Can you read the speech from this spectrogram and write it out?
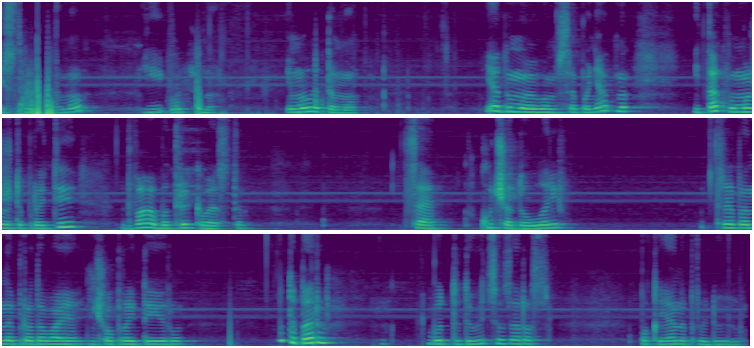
і стріляємо її от сюди. І ми летимо. Я думаю, вам все понятно. І так ви можете пройти два або три квести. Це куча доларів. Треба не продаває нічого пройти ігру. Ну, тепер будете дивитися зараз, поки я не пройду ігру.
